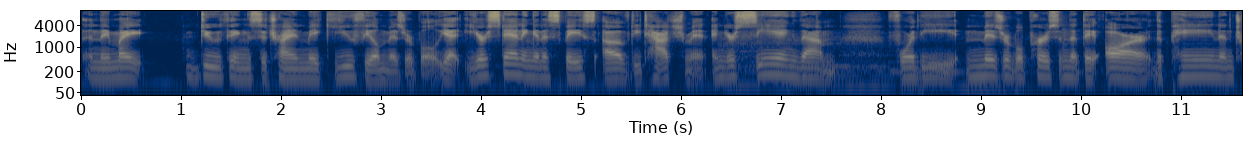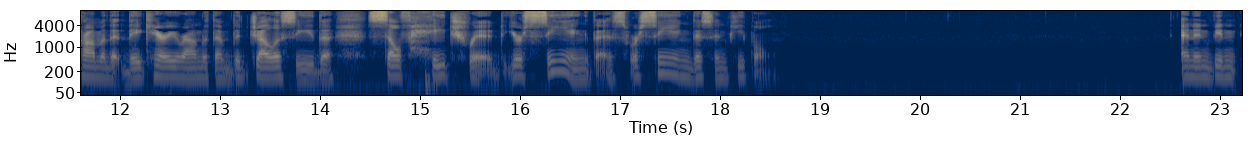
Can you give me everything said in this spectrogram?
and they might do things to try and make you feel miserable. Yet you're standing in a space of detachment and you're seeing them for the miserable person that they are, the pain and trauma that they carry around with them, the jealousy, the self hatred. You're seeing this. We're seeing this in people. And in being,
